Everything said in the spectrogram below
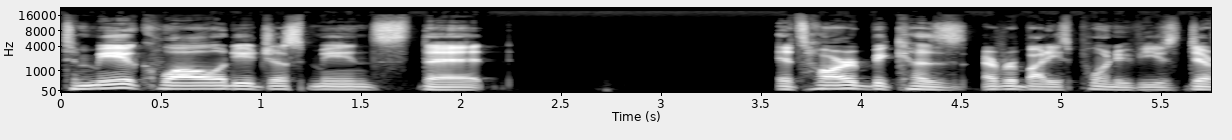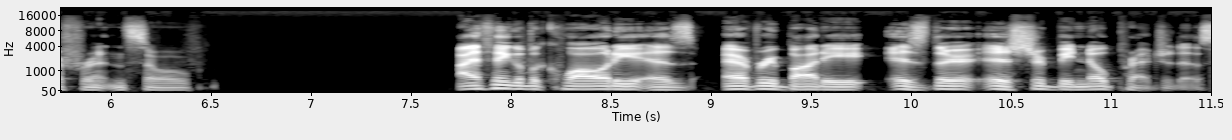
to me, equality just means that it's hard because everybody's point of view is different, and so I think of equality as everybody is there. It should be no prejudice.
